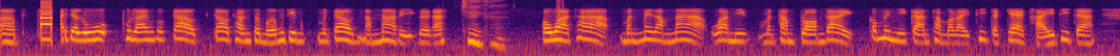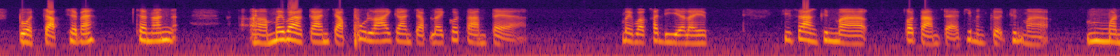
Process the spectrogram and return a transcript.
อ่าผู้ร้ายจะรู้ผู้ร้ายมันก็ก้าวก้าวทันเสมอบางทีมันก้าวนำหน้าไปอีกเลยนะใช่ค่ะ เพราะว่าถ้ามันไม่นำหน้าว่ามีมันทำปลอมได้ ก็ไม่มีการทำอะไรที่จะแก้ไขที่จะตรวจจับใช่ไหมฉะนั้นอ่าไม่ว่าการจับผู้ร้ายการจับอะไรก็ตามแต่ ไม่ว่าคดีอะไรที่สร้างขึ้นมาก็ตามแต่ที่มันเกิดขึ้นมา มัน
